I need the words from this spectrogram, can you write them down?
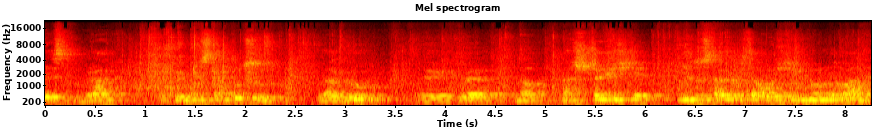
jest brak takiego statusu dla grup, y, które no, na szczęście nie zostały w całości wymordowane,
